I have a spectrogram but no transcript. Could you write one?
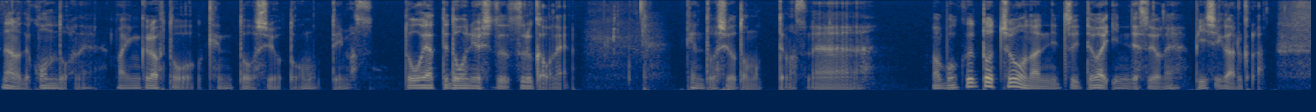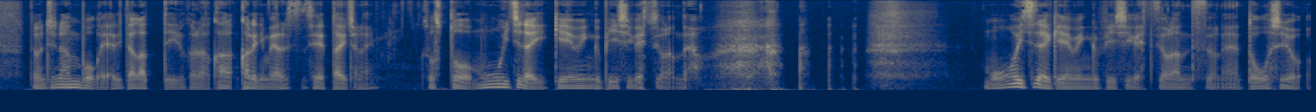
なので今度はね、マインクラフトを検討しようと思っています。どうやって導入するかをね、検討しようと思ってますね。まあ、僕と長男についてはいいんですよね。PC があるから。でも次男坊がやりたがっているからか、彼にもやらせたいじゃない。そうすると、もう一台ゲーミング PC が必要なんだよ。もう一台ゲーミング PC が必要なんですよね。どうしよう。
